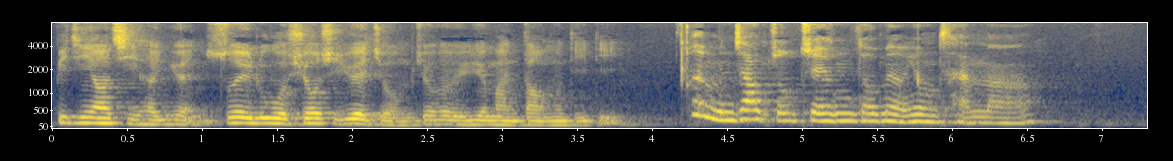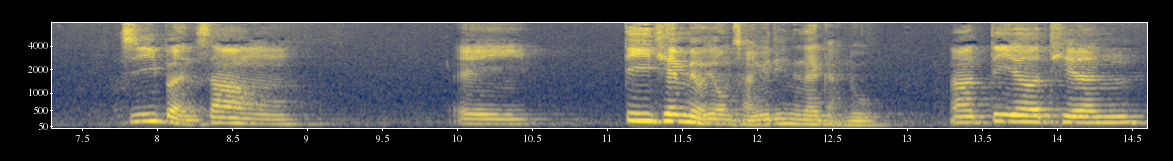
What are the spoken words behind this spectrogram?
毕竟要骑很远，所以如果休息越久，我们就会越慢到目的地。那你们知道中间都没有用餐吗？基本上，诶，第一天没有用餐，因为天天在赶路。那第二天，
